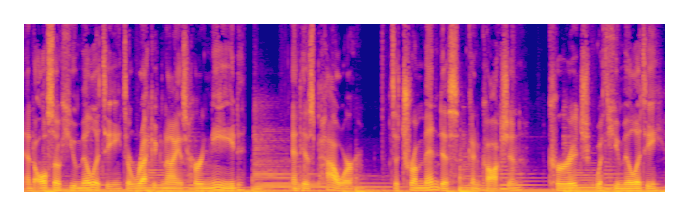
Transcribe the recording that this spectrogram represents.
and also humility to recognize her need and his power. It's a tremendous concoction. Courage with humility.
